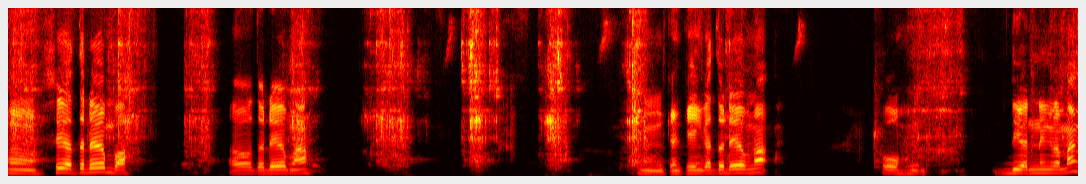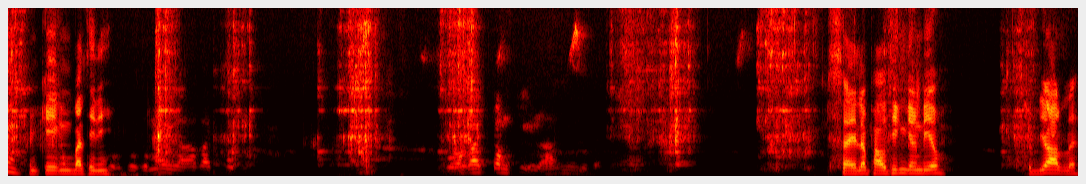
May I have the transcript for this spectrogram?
อืมเสื้อตัวเดิมบ่โอ้ตัวเดิมเอาอืมกางเกงก็ตัวเดิมเนาะโอ้เดือนหนึ่งล้วมั้งกางเกงบัดทีนี้ใส่แล้วเผาทิ้งอย่างเดียว สุดยอดเลย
